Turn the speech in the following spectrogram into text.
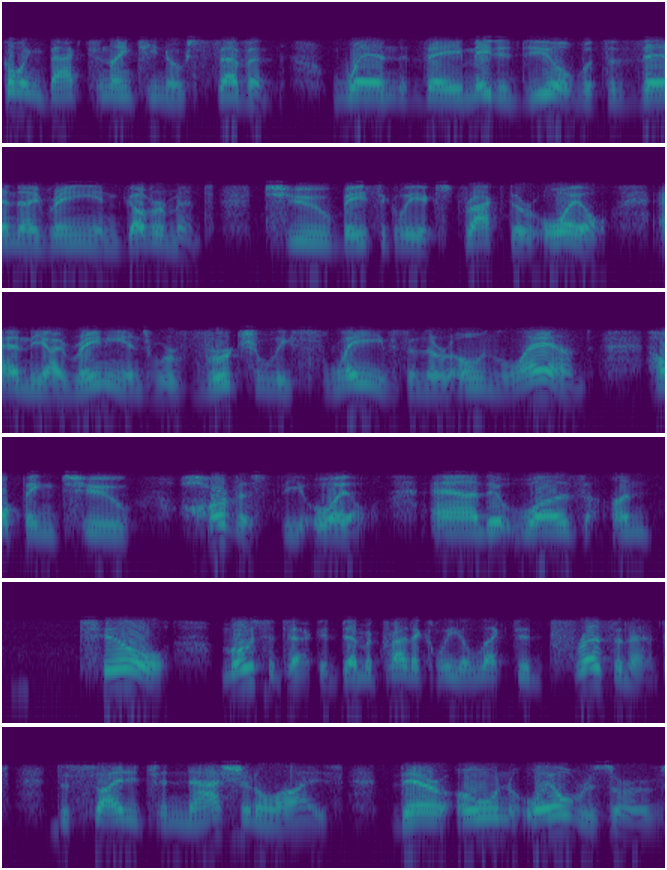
going back to 1907 when they made a deal with the then Iranian government to basically extract their oil, and the Iranians were virtually slaves in their own land, helping to harvest the oil. And it was until Mossadegh, a democratically elected president, decided to nationalize their own oil reserves,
